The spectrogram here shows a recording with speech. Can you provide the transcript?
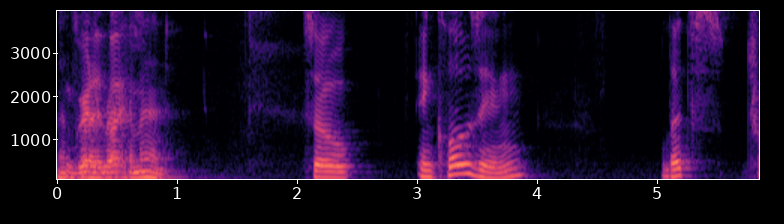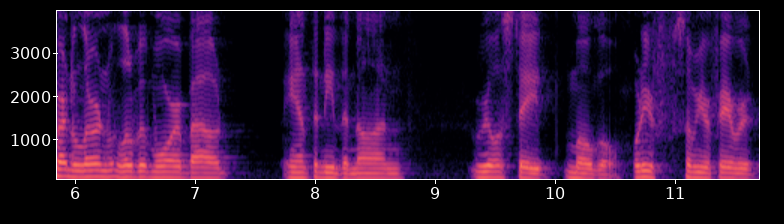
that's Great what I advice. recommend. So, in closing, let's try to learn a little bit more about Anthony, the non real estate mogul. What are your, some of your favorite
